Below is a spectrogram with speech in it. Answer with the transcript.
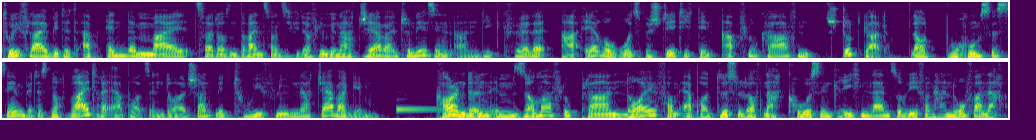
TuiFly bietet ab Ende Mai 2023 wieder Flüge nach Djerba in Tunesien an. Die Quelle Aeroroutes bestätigt den Abflughafen Stuttgart. Laut Buchungssystem wird es noch weitere Airports in Deutschland mit TUI-Flügen nach Djerba geben. Corendon im Sommerflugplan neu vom Airport Düsseldorf nach Kos in Griechenland sowie von Hannover nach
